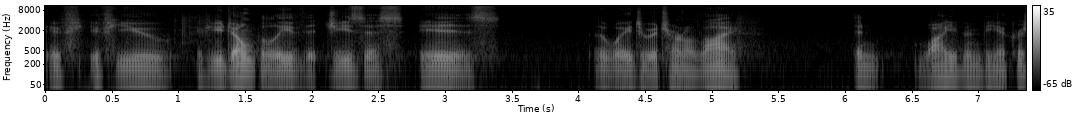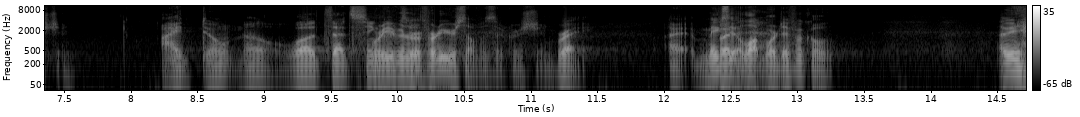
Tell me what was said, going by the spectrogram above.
if if you if you don't believe that Jesus is the way to eternal life, then why even be a Christian? I don't know. Well, it's that Or even refer to yourself as a Christian? Right. I, It makes it a lot more difficult. I mean,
